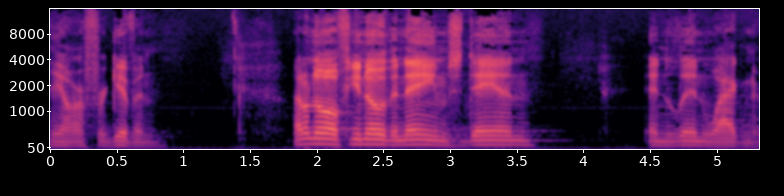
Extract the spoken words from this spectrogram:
They are forgiven. I don't know if you know the names Dan and Lynn Wagner.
